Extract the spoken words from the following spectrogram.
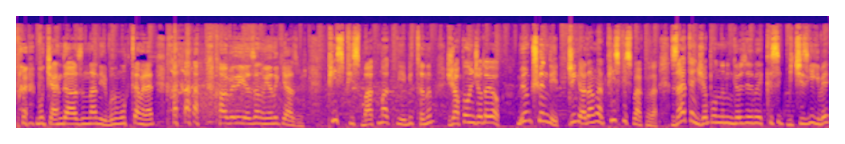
bu kendi ağzından değil bunu muhtemelen haberi yazan uyanık yazmış. Pis pis bakmak diye bir tanım Japonca'da yok. Mümkün değil. Çünkü adamlar pis pis bakmıyorlar. Zaten Japonların gözleri böyle kısık bir çizgi gibi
